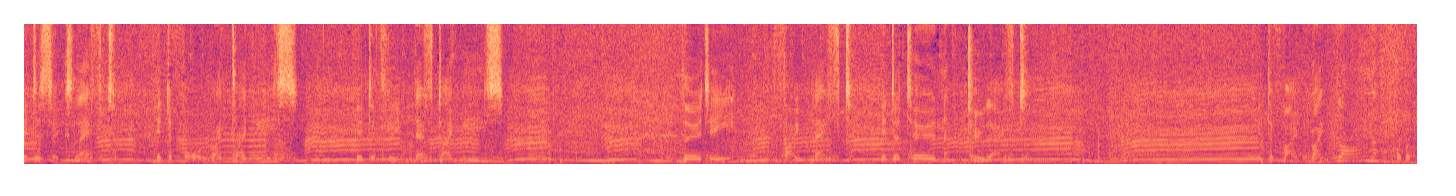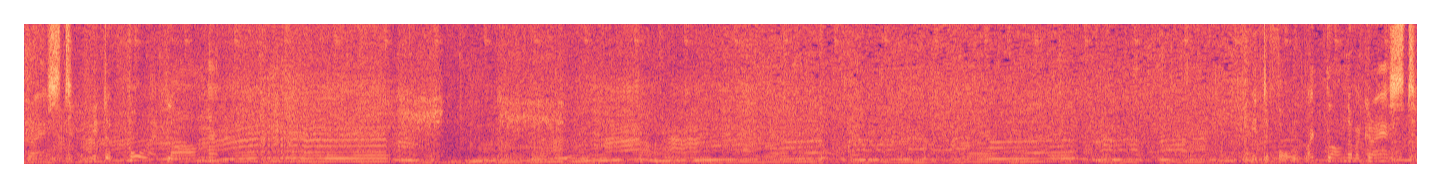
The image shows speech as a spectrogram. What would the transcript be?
Into six left, into four right tightens, into three left tightens, 30, five left, into turn, two left. Into five right long, over crest, into four left long, into four right long over crest,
